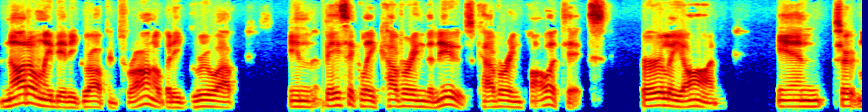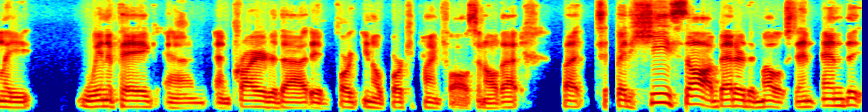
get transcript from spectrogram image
not only did he grow up in Toronto, but he grew up in basically covering the news, covering politics early on in certainly Winnipeg and and prior to that in you know Porcupine Falls and all that. But but he saw better than most, and and the,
